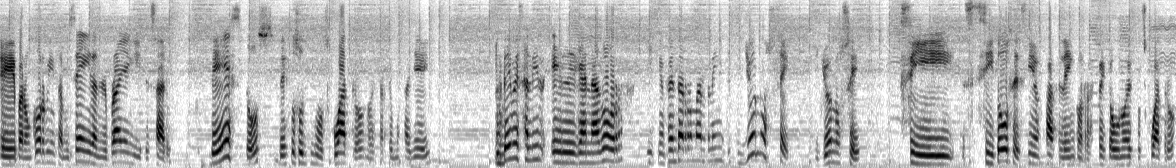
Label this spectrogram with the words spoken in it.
eh, Baron Corbin, Sami Zayn, Daniel Bryan y Cesaro. De estos, de estos últimos cuatro, no descartemos a Jay, debe salir el ganador y que enfrenta a Roman Reigns. Yo no sé, yo no sé si, si todo se decide en Fastlane con respecto a uno de estos cuatro,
